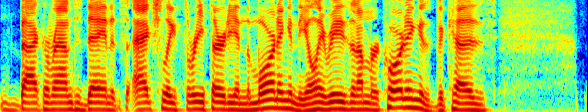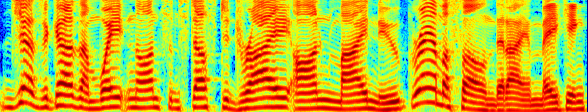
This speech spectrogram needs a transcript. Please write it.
back around today and it's actually 3:30 in the morning and the only reason I'm recording is because just because I'm waiting on some stuff to dry on my new gramophone that I am making.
